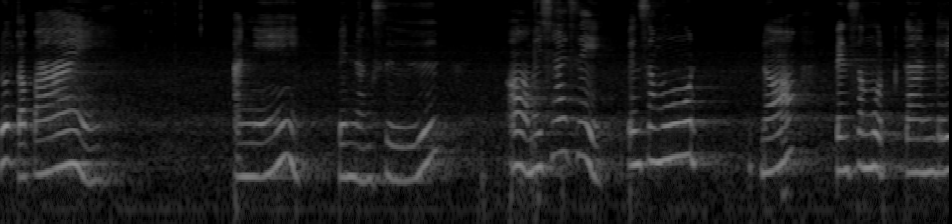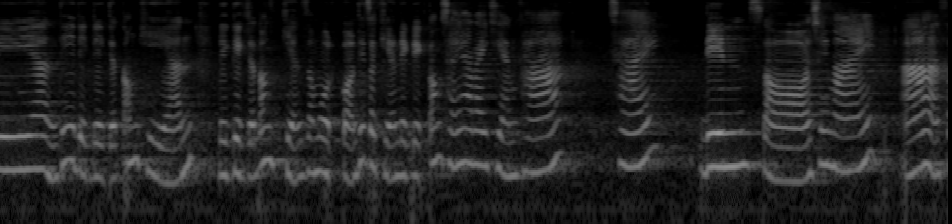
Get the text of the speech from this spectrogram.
รูปต่อไป อันนี้เป็นหนังสือ อ๋อไม่ใช่สิ เป็นสมุดเนาะ เป็นสมุดการเรียนที่เด็กๆจะต้องเขียน เด็กๆจะต้องเขียนสมุดก่อนที่จะเขียนเด็กๆ ต้องใช้อะไรเขียนคะ ใช้ดินสอใช่ไหมอ่าส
